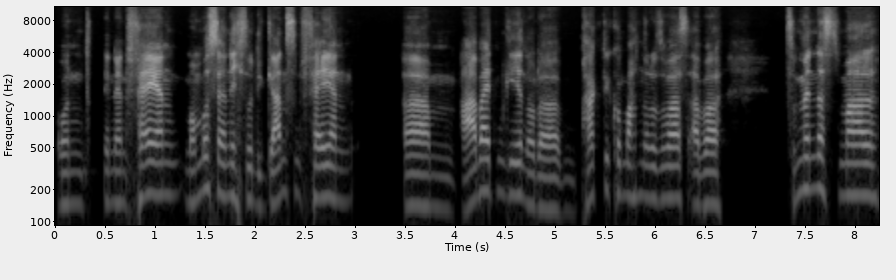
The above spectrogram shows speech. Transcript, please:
Und in den Ferien, man muss ja nicht so die ganzen Ferien ähm, arbeiten gehen oder ein Praktikum machen oder sowas, aber zumindest mal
